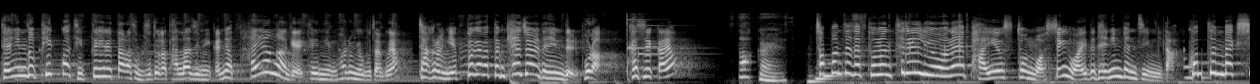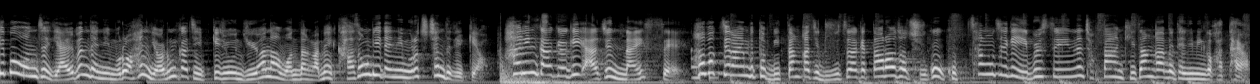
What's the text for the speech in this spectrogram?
데님도 fit과 디테일에 따라서 무드가 달라지니까요. 다양하게 데님 활용해보자고요. 자 그럼 예쁘게 봤던 캐주얼 데님들 보러 가실까요? Stalkers. 첫 번째 제품은 트릴리온의 bio stone washing wide 데님 팬츠입니다. cotton 백 15온즈 얇은 데님으로 한여름까지 입기 좋은 유연한 원단감의 가성비 데님으로 추천드릴게요. 가격이 아주 nice해. 허벅지 라인부터 밑단까지 loose하게 떨어져주고 곱창지게 입을 수 있는 적당한 기장감의 데님인 것 같아요.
